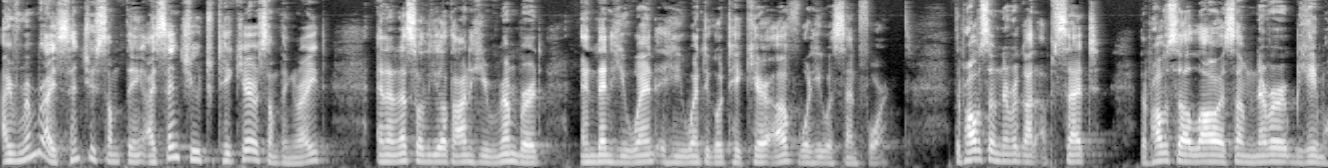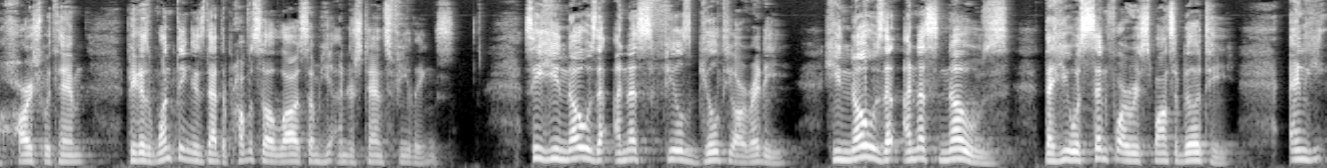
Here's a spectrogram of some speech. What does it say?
I remember I sent you something, I sent you to take care of something, right? And Anas, he remembered and then he went and he went to go take care of what he was sent for. The Prophet never got upset. The Prophet ﷺ never became harsh with him. Because one thing is that the Prophet ﷺ, he understands feelings. See, he knows that Anas feels guilty already. He knows that Anas knows that he was sent for a responsibility. And he,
